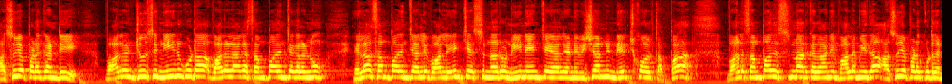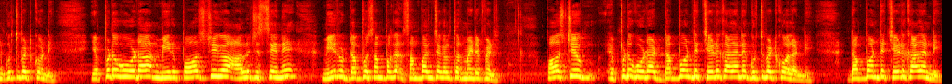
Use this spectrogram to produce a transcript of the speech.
అసూయ పడకండి. వాళ్ళని చూసి నేను కూడా వాళ్ళలాగా సంపాదించగలను. ఎలా సంపాదించాలి? వాళ్ళు ఏం చేస్తున్నారు? నేనేం చేయాలి అనే విషయాన్ని నేర్చుకోవాలి తప్ప వాళ్ళు సంపాదిస్తున్నారు కదా అని వాళ్ళ మీద అసూయ పడకూడదని గుర్తుపెట్టుకోండి. ఎప్పుడు కూడా మీరు పాజిటివ్గా ఆలోచిస్తేనే మీరు డబ్బు సంప సంపాదించగలుగుతారు మై డిఫెండ్స్ పాజిటివ్ ఎప్పుడు కూడా డబ్బు అంటే చెడు కాదనే గుర్తుపెట్టుకోవాలండి. డబ్బు అంటే చెడు కాదండి.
